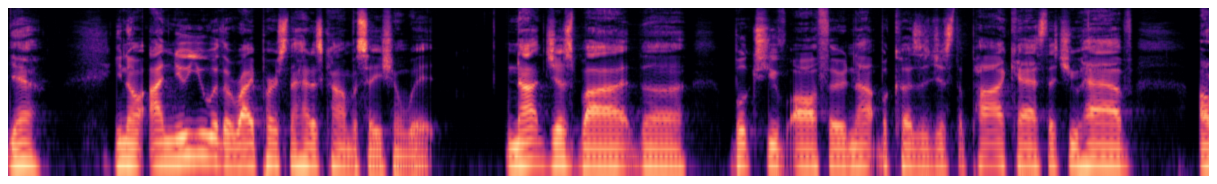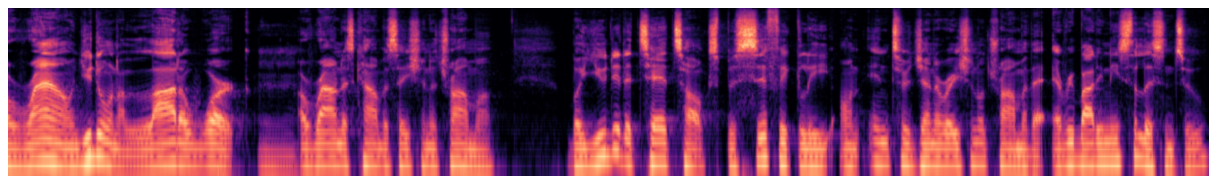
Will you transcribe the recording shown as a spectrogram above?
Yeah. You know, I knew you were the right person to have this conversation with, not just by the books you've authored, not because of just the podcast that you have around. You're doing a lot of work mm. around this conversation of trauma, but you did a TED talk specifically on intergenerational trauma that everybody needs to listen to.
